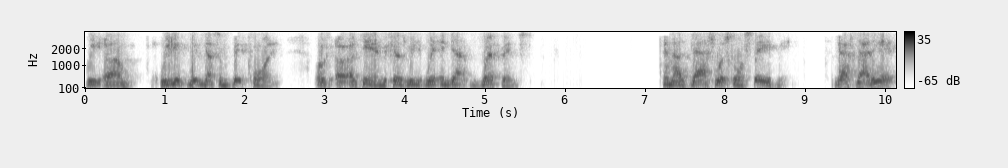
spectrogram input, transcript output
we um we get we got some Bitcoin, or, or again because we went and got weapons, and now that's what's going to save me. That's not it.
